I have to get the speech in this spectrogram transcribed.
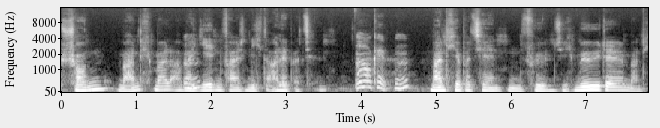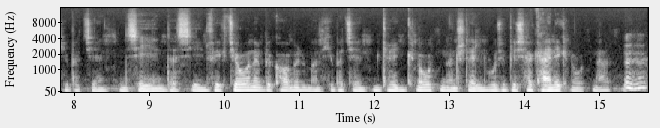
schon manchmal, aber mhm. jedenfalls nicht alle Patienten. Ah, okay. Mhm. Manche Patienten fühlen sich müde, manche Patienten sehen, dass sie Infektionen bekommen, manche Patienten kriegen Knoten an Stellen, wo sie bisher keine Knoten hatten. Mhm.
